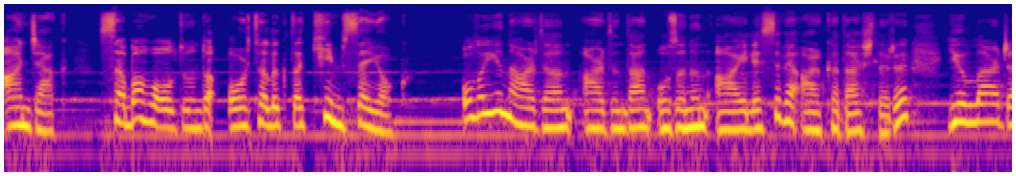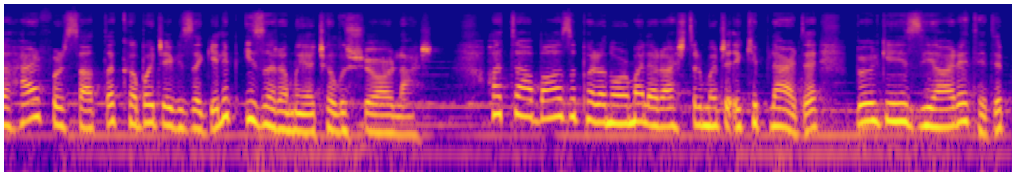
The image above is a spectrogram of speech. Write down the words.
Ancak sabah olduğunda ortalıkta kimse yok. Olayın ardından, ardından Ozan'ın ailesi ve arkadaşları yıllarca her fırsatta Kabaceviz'e gelip iz aramaya çalışıyorlar. Hatta bazı paranormal araştırmacı ekipler de bölgeyi ziyaret edip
